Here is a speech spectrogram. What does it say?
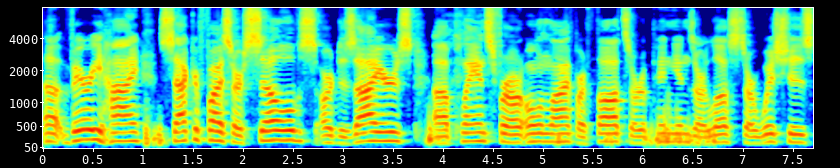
uh, very high. Sacrifice ourselves, our desires, uh, plans for our own life, our thoughts, our opinions, our lusts, our wishes.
